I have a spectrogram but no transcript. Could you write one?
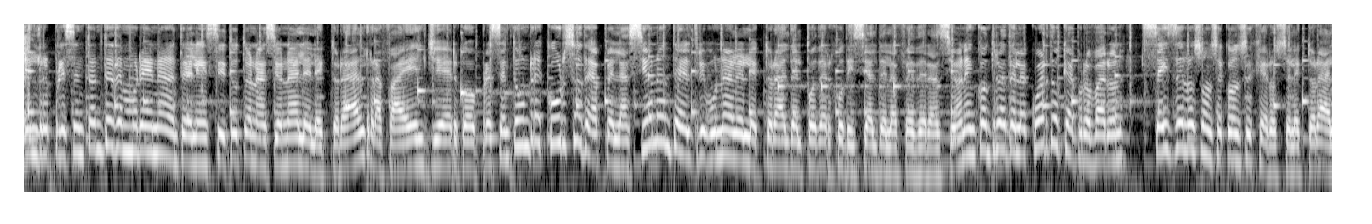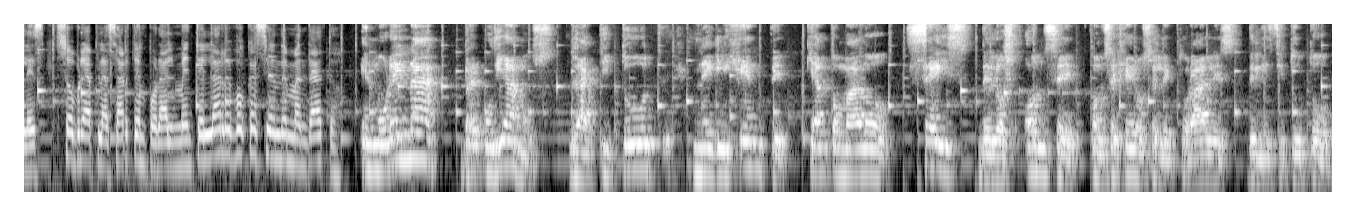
El representante de Morena ante el Instituto Nacional Electoral, Rafael Yergo, presentó un recurso de apelación ante el Tribunal Electoral del Poder Judicial de la Federación en contra del acuerdo que aprobaron seis de los once consejeros electorales sobre aplazar temporalmente la revocación de mandato. En Morena repudiamos la actitud negligente que han tomado seis de los once consejeros electorales del Instituto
